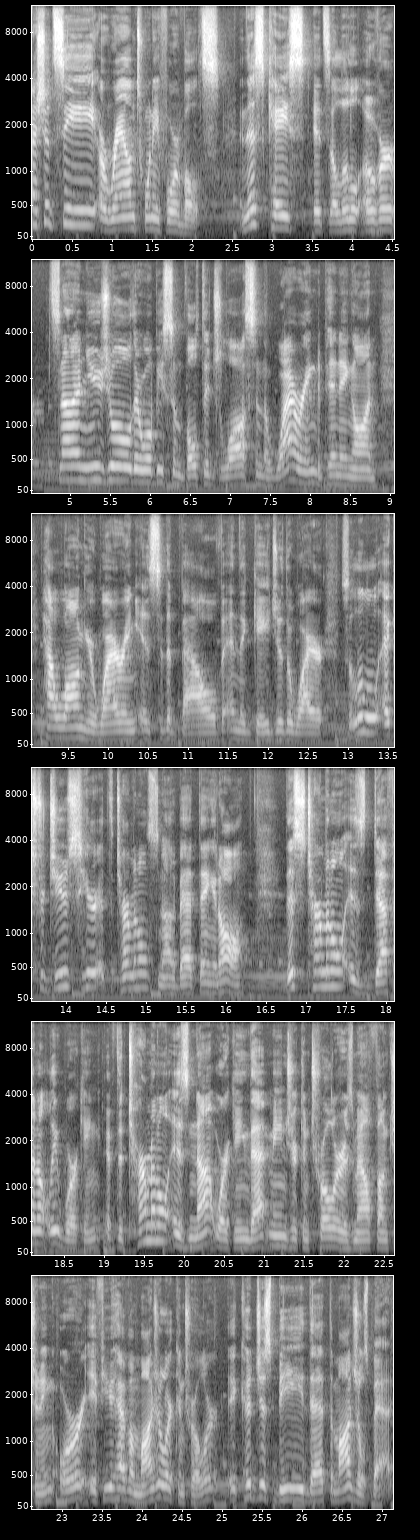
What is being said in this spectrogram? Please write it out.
I should see around 24 volts. In this case, it's a little over. It's not unusual. There will be some voltage loss in the wiring depending on how long your wiring is to the valve and the gauge of the wire. So a little extra juice here at the terminals, not a bad thing at all. This terminal is definitely working. If the terminal is not working, that means your controller is malfunctioning, or if you have a modular controller, it could just be that the module's bad.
